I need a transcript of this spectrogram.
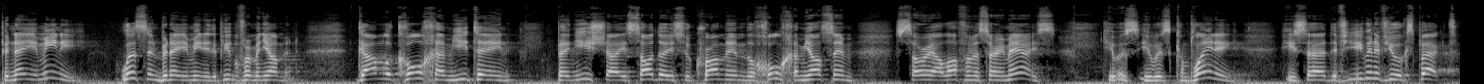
B'nai Yamini, listen, B'nai Yamini, the people from Benjamin, Gam lekulchem yitain ben Yishai sadoi sukramim l'chulchem yasim sari alafim v'sari meis. He was he was complaining. He said, if you, even if you expect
